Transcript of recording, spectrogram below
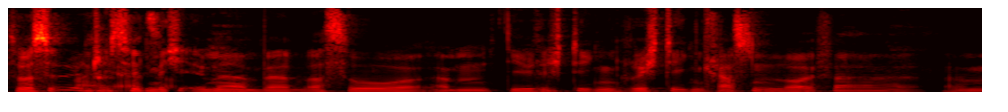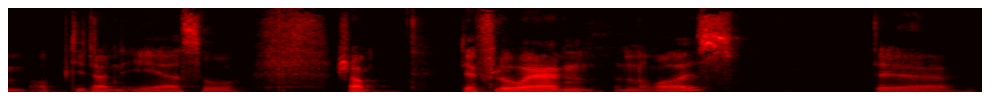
sowas interessiert mich immer, was so ähm, die richtigen, richtigen krassen Läufer, ähm, ob die dann eher so. Schau, der Florian Reus, der mhm.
